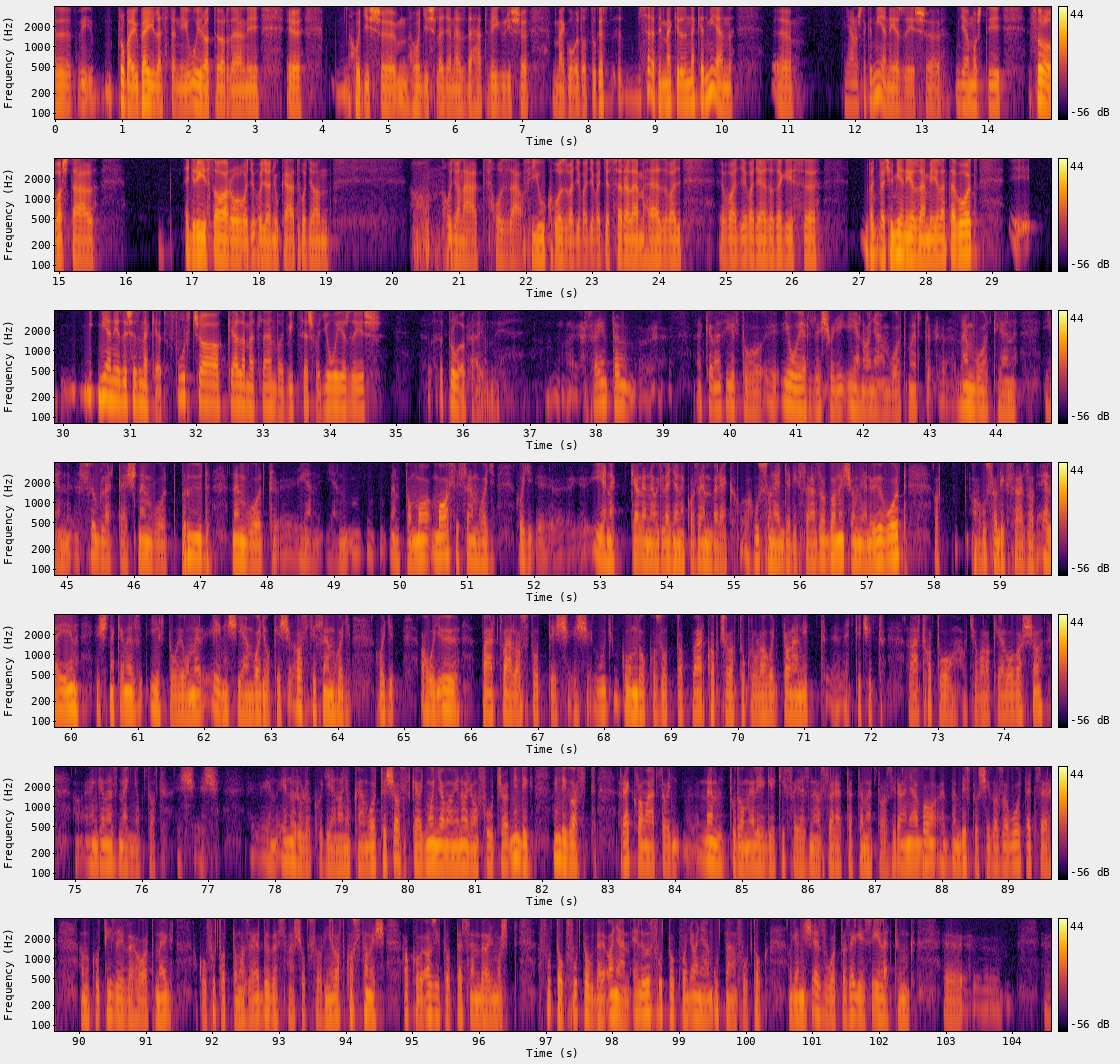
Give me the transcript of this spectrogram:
próbáljuk beilleszteni, újra tördelni, hogy is, hogy is legyen ez, de hát végül is megoldottuk. Ezt szeretném megkérdezni, neked milyen, János, neked milyen érzés? Ugye most felolvastál egy részt arról, hogy, hogy anyukát hogyan, hogyan állt hozzá a fiúkhoz, vagy, vagy, vagy a szerelemhez, vagy, vagy, vagy ez az egész vagy, vagy hogy milyen érzelmi élete volt. Milyen érzés ez neked? Furcsa, kellemetlen, vagy vicces, vagy jó érzés? Próbálok rájönni. Szerintem nekem ez írtó jó érzés, hogy ilyen anyám volt, mert nem volt ilyen, ilyen szögletes, nem volt prűd, nem volt ilyen, ilyen nem tudom, ma, ma azt hiszem, hogy, hogy ilyenek kellene, hogy legyenek az emberek a 21. században is, amilyen ő volt a, a 20. század elején, és nekem ez írtó jó, mert én is ilyen vagyok, és azt hiszem, hogy, hogy ahogy ő párt választott, és, és úgy gondolkozottak párkapcsolatokról, ahogy talán itt egy kicsit látható, hogyha valaki elolvassa, engem ez megnyugtat, és, és én, én örülök, hogy ilyen anyukám volt, és azt kell, hogy mondjam, ami nagyon furcsa, mindig, mindig azt reklamálta, hogy nem tudom eléggé kifejezni a szeretetemet az irányába. Ebben biztos igaza volt. Egyszer, amikor tíz éve halt meg, akkor futottam az erdőbe, ezt már sokszor nyilatkoztam, és akkor az jutott eszembe, hogy most futok, futok, de anyám elől futok, vagy anyám után futok. Ugyanis ez volt az egész életünk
